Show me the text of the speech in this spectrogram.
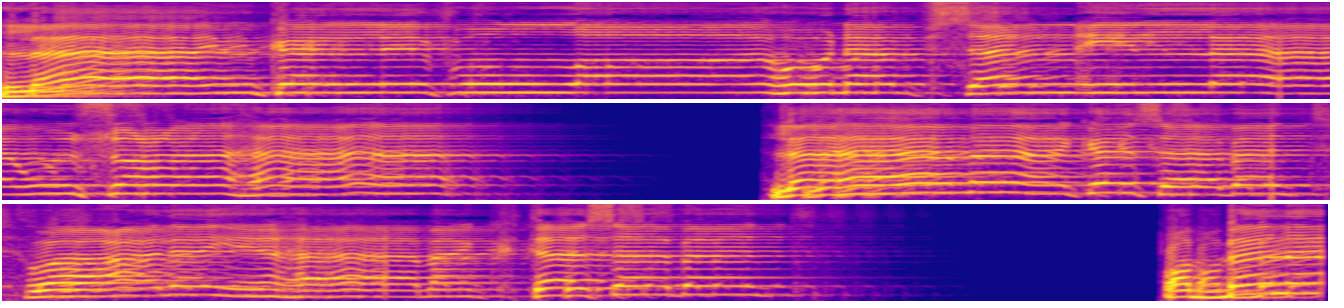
لا يكلف الله نفسا إلا وسعها. لها ما كسبت وعليها ما اكتسبت. ربنا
